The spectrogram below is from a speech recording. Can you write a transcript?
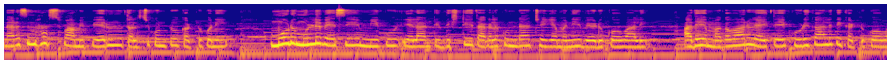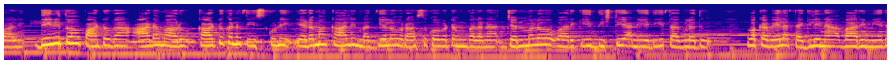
నరసింహస్వామి పేరును తలుచుకుంటూ కట్టుకొని మూడు ముళ్ళు వేసి మీకు ఎలాంటి దిష్టి తగలకుండా చెయ్యమని వేడుకోవాలి. అదే మగవారు అయితే కుడికాలికి కట్టుకోవాలి. దీనితో పాటుగా ఆడవారు కాటుకను తీసుకుని ఎడమ కాలి మధ్యలో రాసుకోవటం వలన జన్మలో వారికి దిష్టి అనేది తగులదు. ఒకవేళ తగిలినా వారి మీద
